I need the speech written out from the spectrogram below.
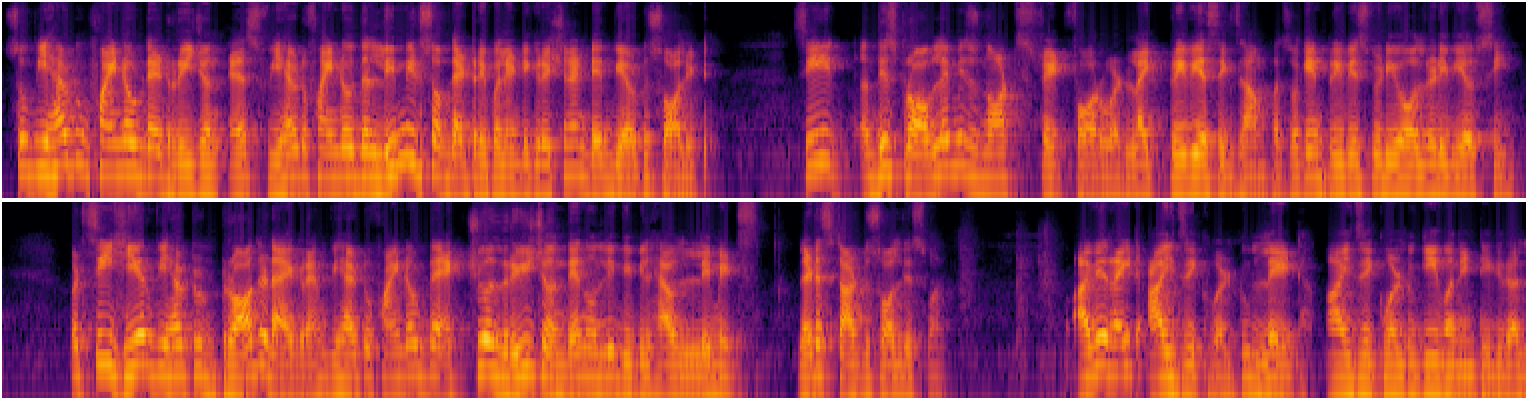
So we have to find out that region s we have to find out the limits of that triple integration and then we have to solve it. See this problem is not straightforward like previous examples okay? In previous video already we have seen but see here we have to draw the diagram, we have to find out the actual region, then only we will have limits. Let us start to solve this one. I will write i is equal to let i is equal to given integral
